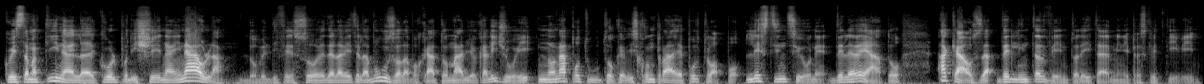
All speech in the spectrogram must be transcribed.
Questa mattina il colpo di scena in aula, dove il difensore della rete l'abuso, l'avvocato Mario Caligiuri, non ha potuto che riscontrare purtroppo l'estinzione del reato a causa dell'intervento dei termini prescrittivi.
